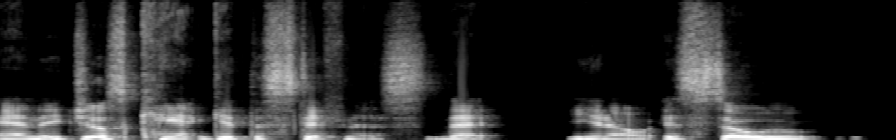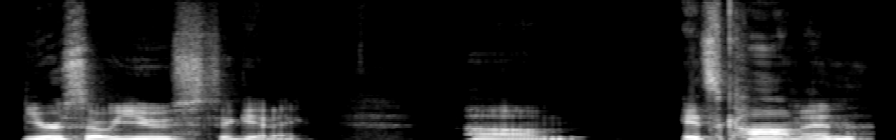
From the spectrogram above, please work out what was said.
and they just can't get the stiffness that you know is so you're so used to getting. Um, it's common.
